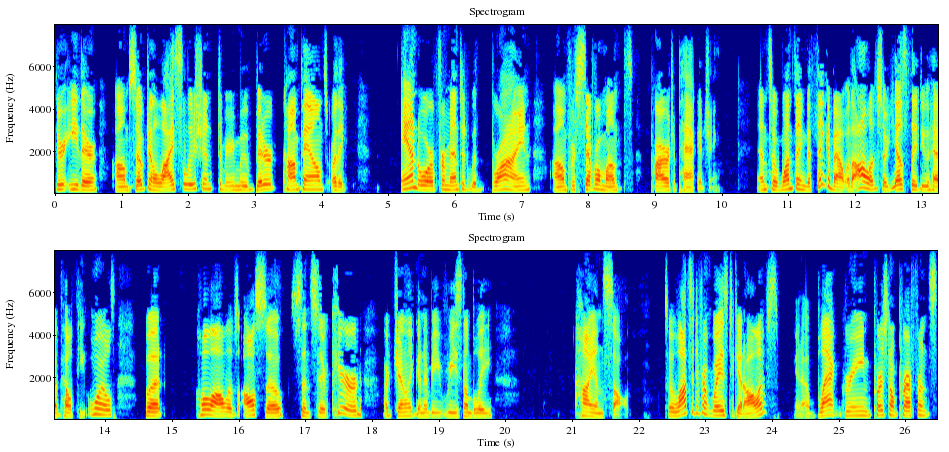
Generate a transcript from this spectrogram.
They're either um, soaked in a lye solution to remove bitter compounds, or they and or fermented with brine um, for several months prior to packaging. And so one thing to think about with olives, so yes, they do have healthy oils, but whole olives also, since they're cured, are generally going to be reasonably high in salt. So lots of different ways to get olives. You know, black, green, personal preference.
